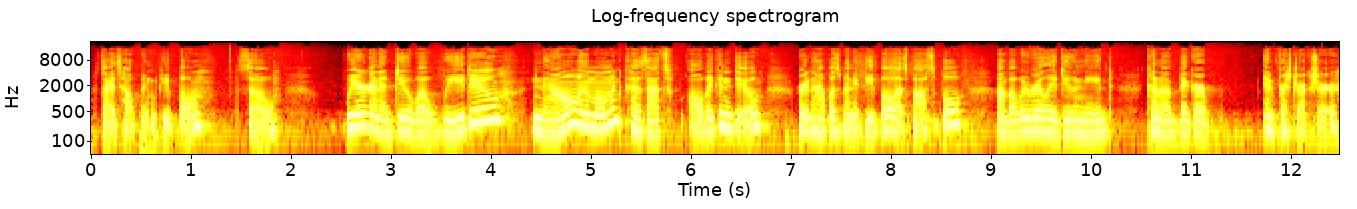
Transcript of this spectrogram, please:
besides helping people. So we are going to do what we do now in the moment because that's all we can do. We're going to help as many people as possible, um, but we really do need kind of a bigger infrastructure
